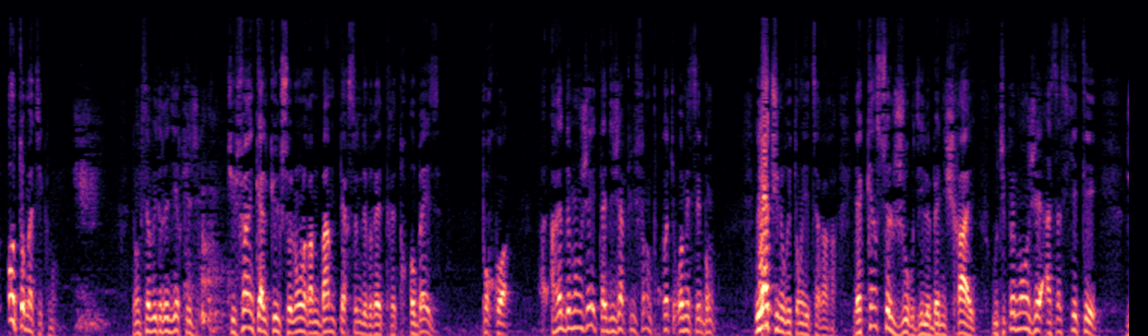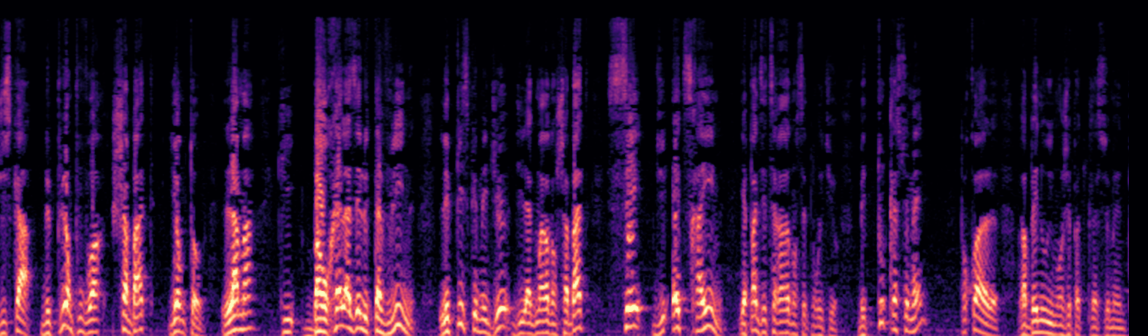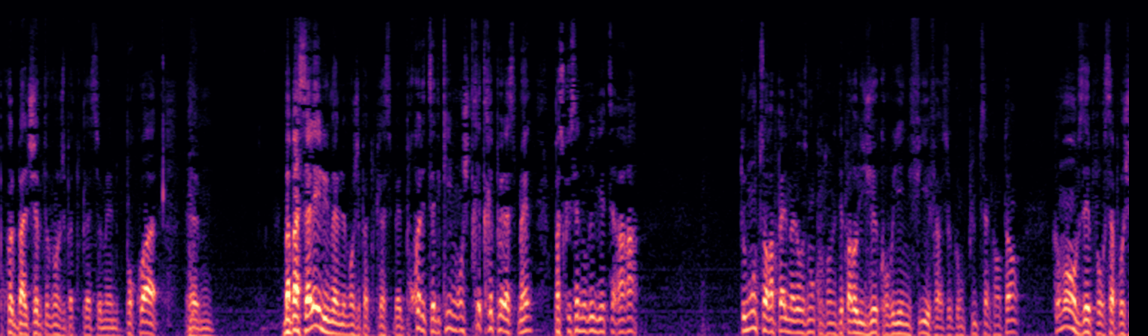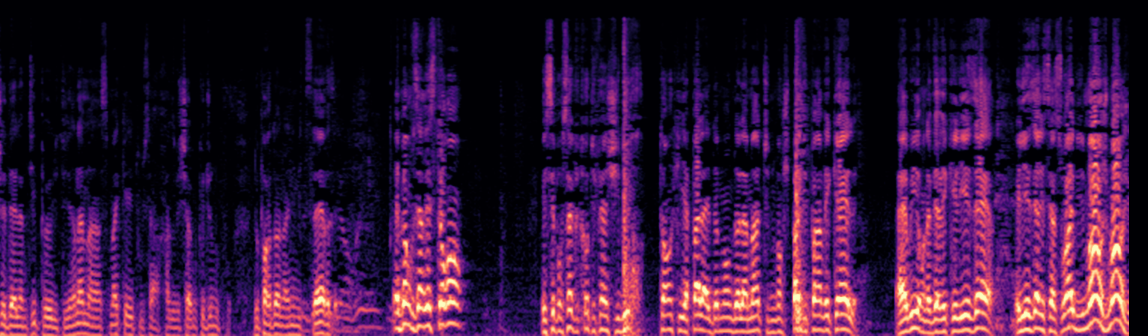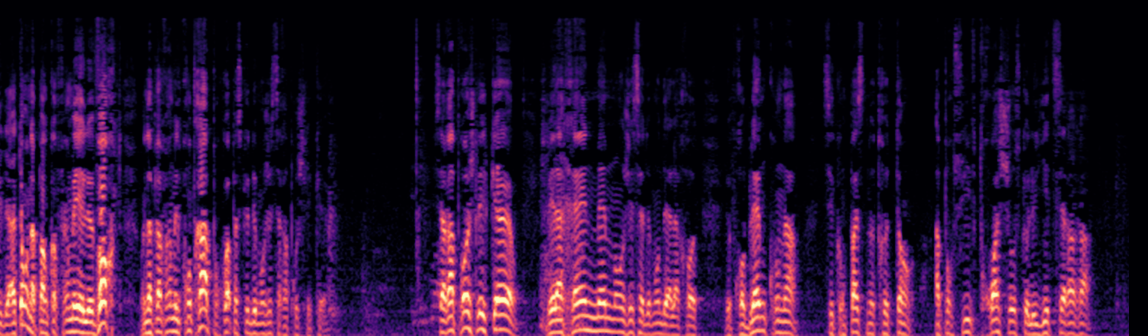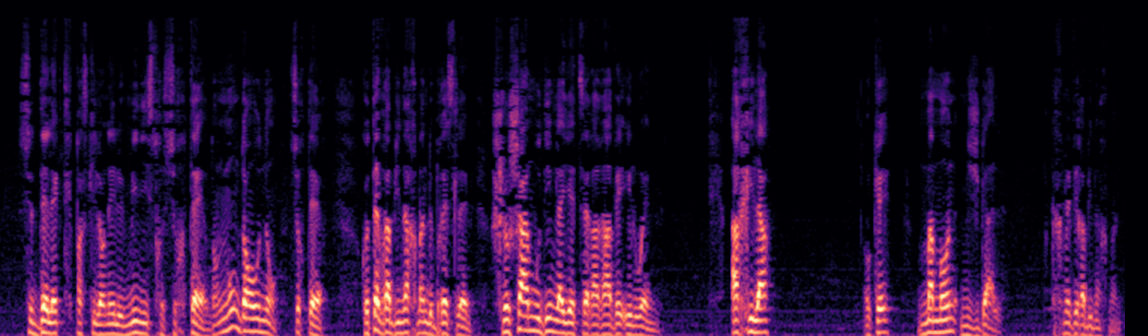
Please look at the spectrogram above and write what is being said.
Automatiquement. Donc ça voudrait dire que tu fais un calcul selon le Rambam, personne ne devrait être, obèse. Pourquoi? Arrête de manger, tu as déjà plus faim. Pourquoi tu... Oh mais c'est bon. Là, tu nourris ton Yetzirara. Il n'y a qu'un seul jour, dit le Ben Ishraï, où tu peux manger à satiété jusqu'à ne plus en pouvoir, Shabbat, Yom Tov. Lama, qui, Baochel le Tavlin, l'épice que met Dieu, dit l'Agmara dans Shabbat, c'est du Etzraïm. Il n'y a pas de dans cette nourriture. Mais toute la semaine, pourquoi euh, Rabbeinu, il mangeait pas toute la semaine? Pourquoi le Baal Shem ne mangeait pas toute la semaine? Pourquoi euh, Baba Saleh lui-même ne mangeait pas toute la semaine? Pourquoi les tzadikim mangent très très peu la semaine? Parce que ça nourrit le Yetzirara. Tout le monde se rappelle malheureusement quand on n'était pas religieux, qu'on voyait une fille, enfin ceux qui ont plus de 50 ans, comment on faisait pour s'approcher d'elle un petit peu, lui tenir la main, se maquer, tout ça? Que Dieu nous, nous pardonne, un limitaire. Eh bien, on faisait un restaurant. Et c'est pour ça que quand tu fais un chidour, tant qu'il n'y a pas la demande de la main, tu ne manges pas du pain avec elle. Eh oui, on avait avec Eliezer. Eliezer, il s'assoit, il dit mange, mange. Il dit attends, on n'a pas encore fermé le vort, on n'a pas fermé le contrat. Pourquoi? Parce que de manger, ça rapproche les cœurs. Ça rapproche les cœurs. Mais la reine, même manger, ça demandait à la chôte. Le problème qu'on a, c'est qu'on passe notre temps à poursuivre trois choses que le Yetzerara se délecte parce qu'il en est le ministre sur terre. Dans le monde d'en haut, non, sur terre. Kotev Rabbi Nachman de Breslev. Shlosha amudim la Yetzerara ve'ilwen. Achila. Ok? Mamon mishgal.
